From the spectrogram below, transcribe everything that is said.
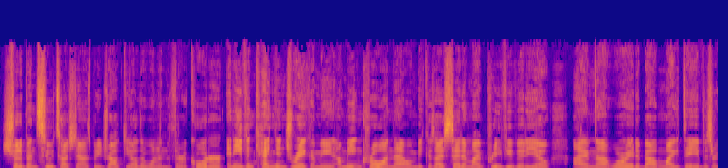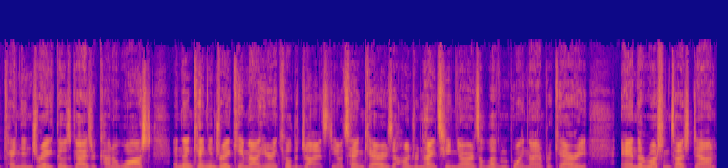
Should have been two touchdowns, but he dropped the other one in the third quarter. And even Kenyon Drake, I mean, I'm eating crow on that one because I said in my preview video, I am not worried about Mike Davis or Kenyon Drake. Those guys are kind of washed. And then Kenyon Drake came out here and killed the Giants. You know, 10 carries, 119 yards, 11.9 per carry and the rushing touchdown.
